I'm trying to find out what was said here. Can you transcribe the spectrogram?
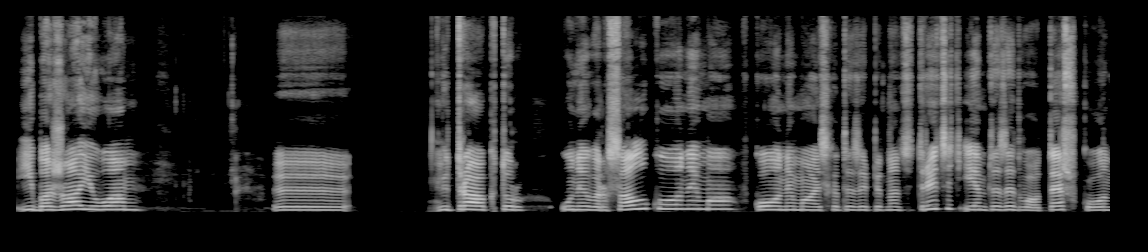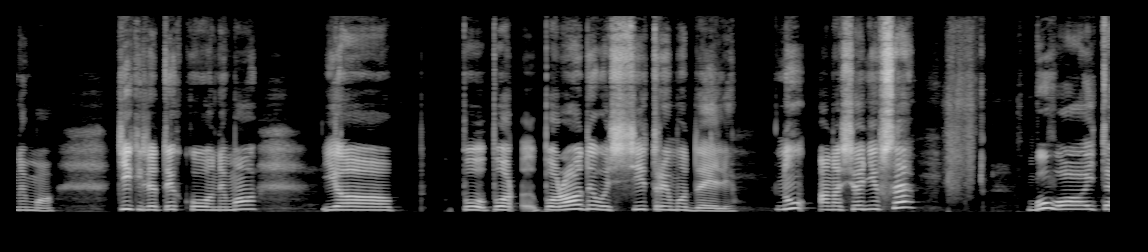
І бажаю вам е, трактор універсал, у кого нема, в кого нема СХТЗ 1530 і МТЗ-2 теж в кого нема. Тільки для тих, кого нема, я по- по- порадив ось ці три моделі. Ну, а на сьогодні все. Бувайте!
